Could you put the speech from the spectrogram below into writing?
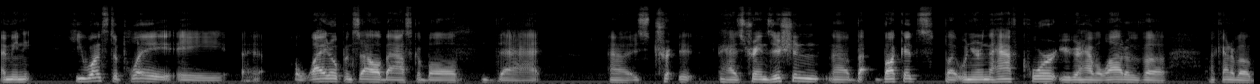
I mean, he wants to play a a, a wide open style of basketball that uh, is tra- has transition uh, b- buckets. But when you're in the half court, you're going to have a lot of uh, a kind of a,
